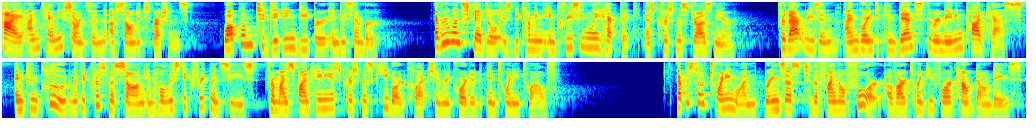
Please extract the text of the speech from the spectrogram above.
Hi, I'm Tammy Sorensen of Sound Expressions. Welcome to Digging Deeper in December. Everyone's schedule is becoming increasingly hectic as Christmas draws near. For that reason, I'm going to condense the remaining podcasts and conclude with a Christmas song in holistic frequencies from my spontaneous Christmas keyboard collection recorded in 2012. Episode 21 brings us to the final four of our 24 countdown days.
